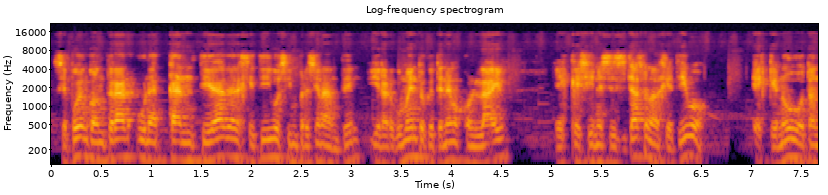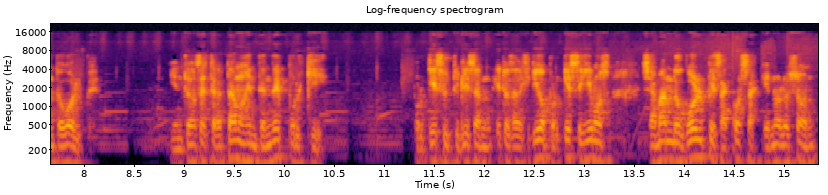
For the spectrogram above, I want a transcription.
Se puede encontrar una cantidad de adjetivos impresionante y el argumento que tenemos con Live es que si necesitas un adjetivo es que no hubo tanto golpe. Y entonces tratamos de entender por qué. ¿Por qué se utilizan estos adjetivos? ¿Por qué seguimos llamando golpes a cosas que no lo son?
